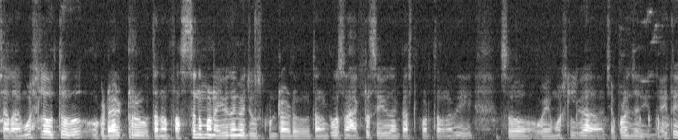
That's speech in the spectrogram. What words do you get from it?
చాలా ఎమోషనల్ అవుతూ ఒక డైరెక్టర్ తన ఫస్ట్ సినిమాను ఏ విధంగా చూసుకుంటాడు తన కోసం యాక్టర్స్ ఏ విధంగా కష్టపడతారు అనేది సో ఒక ఎమోషనల్గా చెప్పడం జరిగింది. అయితే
